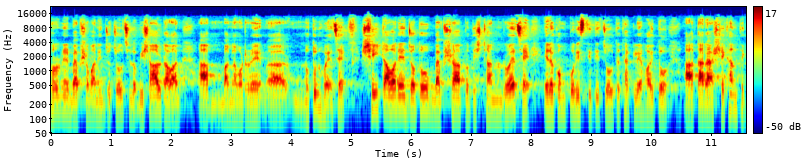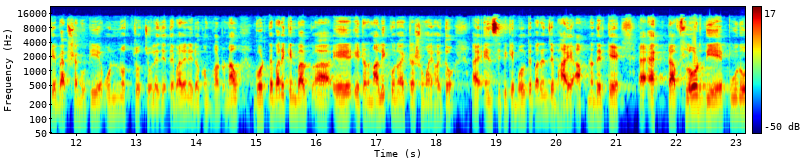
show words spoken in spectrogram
ধরনের ব্যবসা বাণিজ্য চলছিল, বিশাল টাওয়ার বাংলা মোটরে নতুন হয়েছে, সেই টাওয়ারে যত ব্যবসা প্রতিষ্ঠান রয়েছে, এরকম পরিস্থিতি চলতে থাকলে হয়তো তারা সেখান থেকে ব্যবসা গুটিয়ে অন্যত্র চলে যেতে পারেন, এরকম ঘটনাও ঘটতে পারে কিংবা এটার মালিক কোনো একটা সময় হয়তো এনসিপিকে বলতে পারেন যে, ভাই আপনাদেরকে একটা ফ্লোর দিয়ে পুরো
